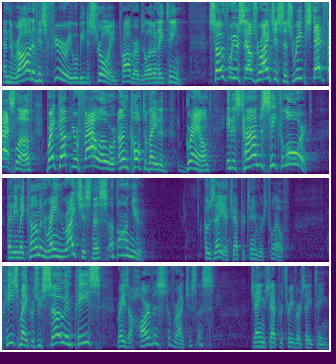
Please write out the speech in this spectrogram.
and the rod of his fury will be destroyed. Proverbs 11 18. Sow for yourselves righteousness, reap steadfast love, break up your fallow or uncultivated ground. It is time to seek the Lord, that he may come and rain righteousness upon you. Hosea chapter 10, verse 12. Peacemakers who sow in peace raise a harvest of righteousness. James chapter 3 verse 18.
